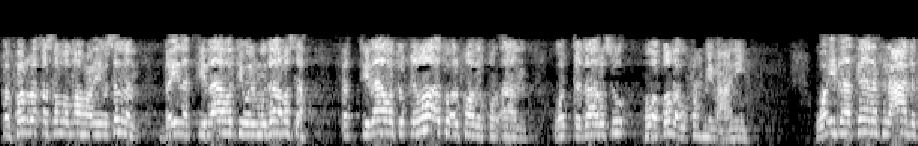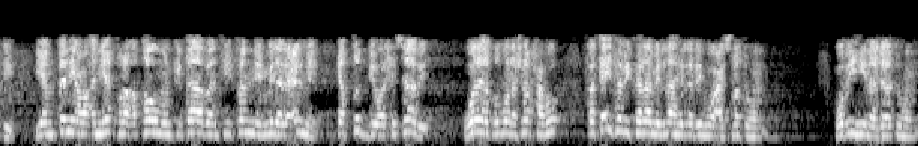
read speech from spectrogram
ففرق صلى الله عليه وسلم بين التلاوة والمدارسة فالتلاوة قراءة ألفاظ القرآن والتدارس هو طلب فهم معانيه. وإذا كان في العادة يمتنع أن يقرأ قوم كتابا في فن من العلم كالطب والحساب ولا يطلبون شرحه فكيف بكلام الله الذي هو عصمتهم؟ وبه نجاتهم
